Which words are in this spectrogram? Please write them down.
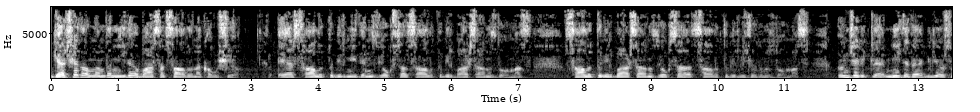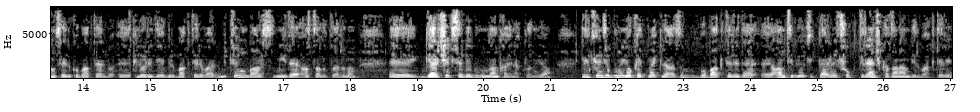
gerçek anlamda mide ve bağırsak sağlığına kavuşuyor. Eğer sağlıklı bir mideniz yoksa sağlıklı bir bağırsağınız da olmaz. Sağlıklı bir bağırsağınız yoksa sağlıklı bir vücudunuz da olmaz. Öncelikle midede biliyorsunuz Helicobacter e, pylori diye bir bakteri var. Bütün bağırs mide hastalıklarının e, gerçek sebebi bundan kaynaklanıyor. İlk önce bunu yok etmek lazım. Bu bakteri de e, antibiyotiklerle çok direnç kazanan bir bakteri.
